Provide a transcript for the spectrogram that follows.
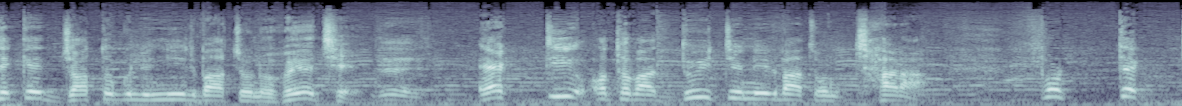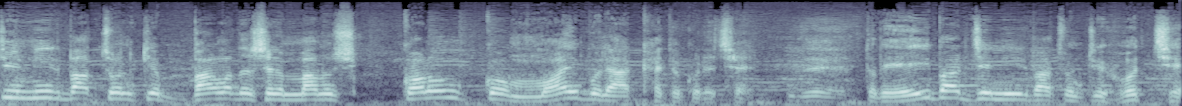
থেকে যতগুলি নির্বাচন হয়েছে একটি অথবা দুইটি নির্বাচন ছাড়া প্রত্যেকটি নির্বাচনকে বাংলাদেশের মানুষ কলঙ্কময় বলে আখ্যায়িত করেছে। তবে এইবার যে নির্বাচনটি হচ্ছে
